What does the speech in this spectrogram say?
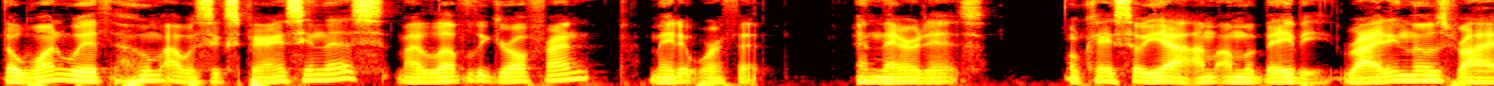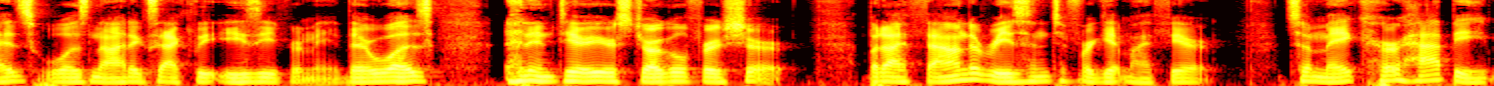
The one with whom I was experiencing this, my lovely girlfriend, made it worth it. And there it is. Okay, so yeah, I'm, I'm a baby. Riding those rides was not exactly easy for me. There was an interior struggle for sure, but I found a reason to forget my fear, to make her happy,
